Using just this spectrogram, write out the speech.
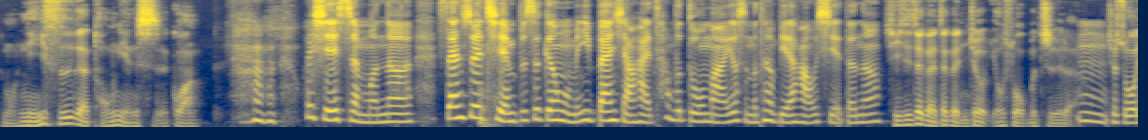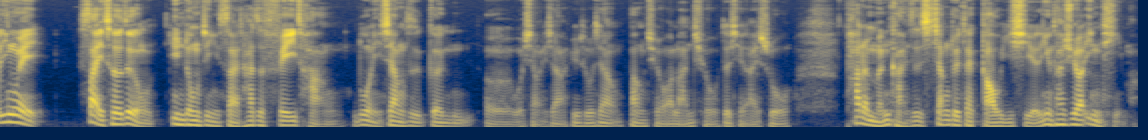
什么？尼斯的童年时光。会写什么呢？三岁前不是跟我们一般小孩差不多吗？有什么特别好写的呢？其实这个这个你就有所不知了。嗯，就说因为。赛车这种运动竞赛，它是非常，如果你像是跟呃，我想一下，比如说像棒球啊、篮球这些来说，它的门槛是相对再高一些，因为它需要硬体嘛，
